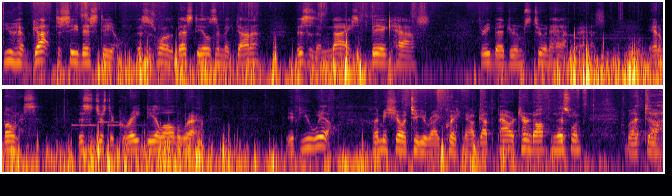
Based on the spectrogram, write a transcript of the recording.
You have got to see this deal. This is one of the best deals in McDonough. This is a nice big house. Three bedrooms, two and a half baths, and a bonus. This is just a great deal all around. If you will, let me show it to you right quick. Now I've got the power turned off in this one, but uh,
